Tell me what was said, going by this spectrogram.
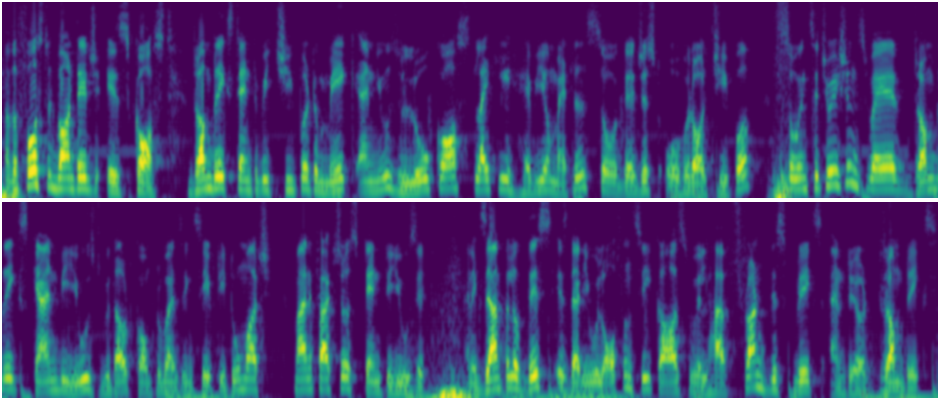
Now the first advantage is cost. Drum brakes tend to be cheaper to make and use low cost slightly heavier metals so they're just overall cheaper. So in situations where drum brakes can be used without compromising safety too much, manufacturers tend to use it. An example of this is that you will often see cars will have front disc brakes and rear drum brakes.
